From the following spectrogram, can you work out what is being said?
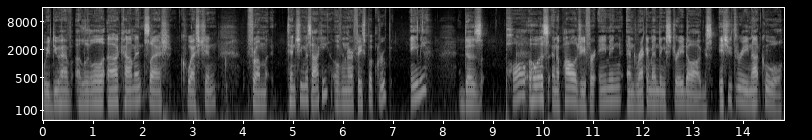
We do have a little uh, comment slash question from Tenchi Misaki over in our Facebook group. Amy, does Paul owe us an apology for aiming and recommending Stray Dogs? Issue three, not cool.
